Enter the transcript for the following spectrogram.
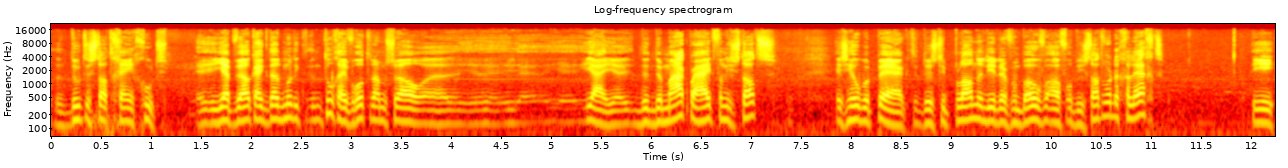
dat doet de stad geen goed. Je hebt wel, kijk, dat moet ik toegeven. Rotterdam is wel. ja, de, de maakbaarheid van die stad is heel beperkt. Dus die plannen die er van bovenaf op die stad worden gelegd, die,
